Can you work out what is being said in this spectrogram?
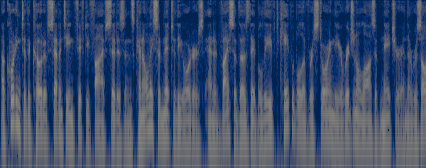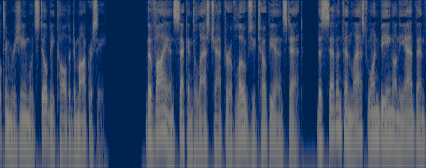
According to the Code of 1755, citizens can only submit to the orders and advice of those they believed capable of restoring the original laws of nature, and the resulting regime would still be called a democracy. The VI and second to last chapter of Loeb's Utopia instead, the seventh and last one being on the advent of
